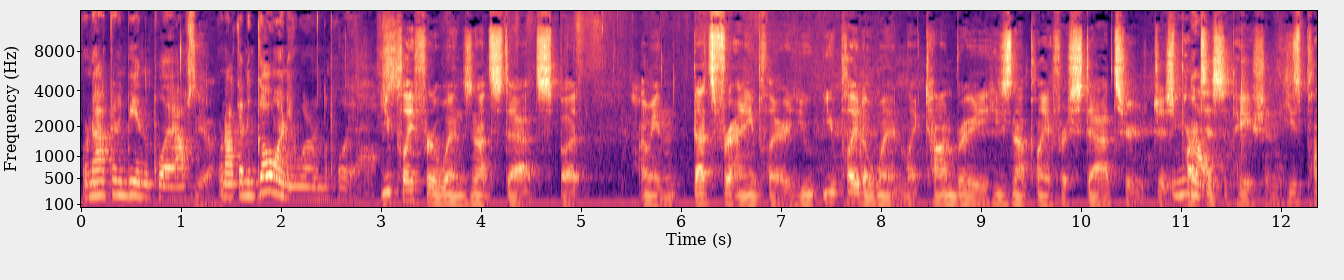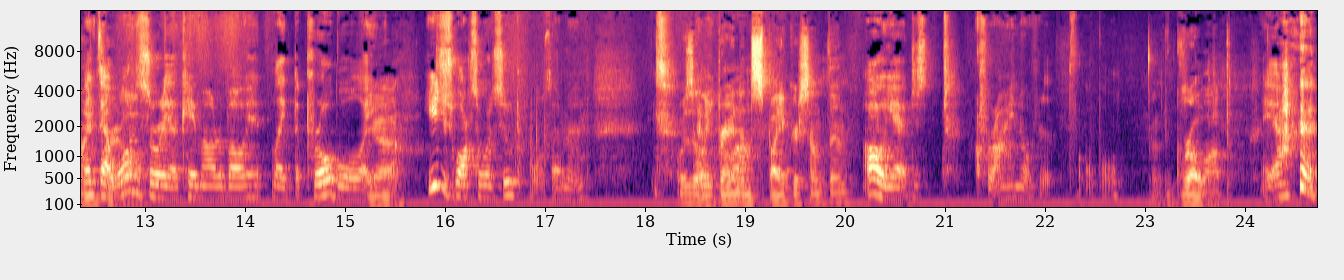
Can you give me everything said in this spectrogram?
we're not going to be in the playoffs. Yeah. We're not going to go anywhere in the playoffs. You play for wins, not stats, but I mean that's for any player. You you play to win. Like Tom Brady, he's not playing for stats or just No. participation. He's playing like that one all. story that came out about like the Pro Bowl. Like Yeah, he just wants to win Super Bowls. I mean, was it I like mean, Brandon wow. Spike or something? Oh yeah, just crying over the Pro Bowl. Grow up. Yeah.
